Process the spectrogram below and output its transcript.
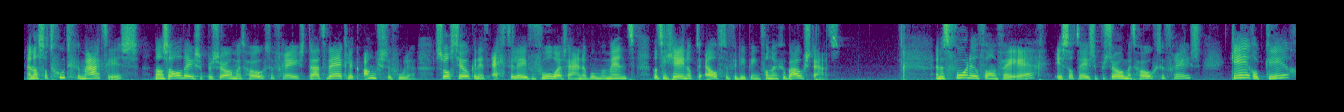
En als dat goed gemaakt is, dan zal deze persoon met hoogtevrees daadwerkelijk angsten voelen, zoals die ook in het echte leven voelbaar zijn op het moment dat diegene op de elfde verdieping van een gebouw staat. En het voordeel van VR is dat deze persoon met hoogtevrees keer op keer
